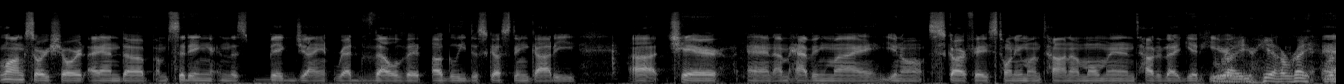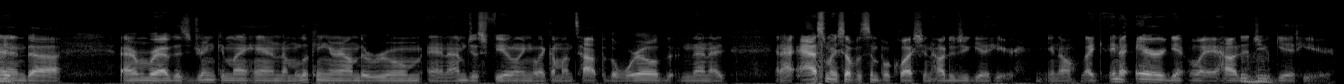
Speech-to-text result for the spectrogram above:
long story short, I end up I'm sitting in this big giant red velvet, ugly, disgusting, gaudy uh, chair, and I'm having my you know Scarface Tony Montana moment. How did I get here? Right. Yeah. Right. Right. And uh, I remember I have this drink in my hand. I'm looking around the room, and I'm just feeling like I'm on top of the world. And then I, and I asked myself a simple question: How did you get here? You know, like in an arrogant way. How did you get here?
